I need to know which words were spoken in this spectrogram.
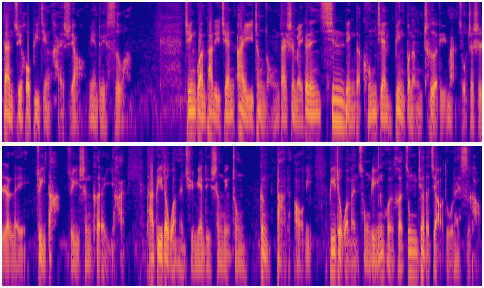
但最后毕竟还是要面对死亡。尽管伴侣间爱意正浓，但是每个人心灵的空间并不能彻底满足，这是人类最大、最深刻的遗憾。它逼着我们去面对生命中更大的奥秘，逼着我们从灵魂和宗教的角度来思考。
